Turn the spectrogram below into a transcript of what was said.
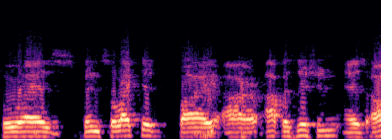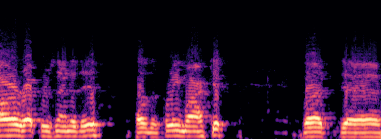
who has been selected by our opposition as our representative of the free market, but uh,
